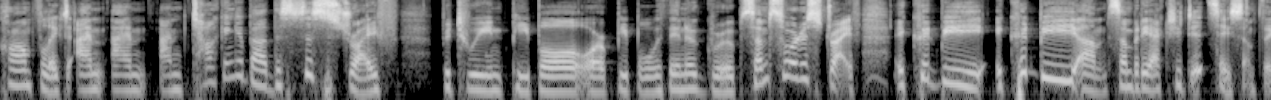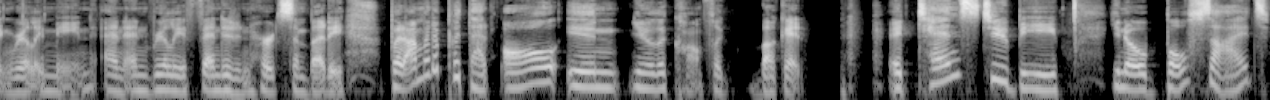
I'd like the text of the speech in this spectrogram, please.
conflict, I'm I'm I'm talking about this is a strife between people or people within a group, some sort of strife. It could be it could be um, somebody actually did say something really mean and and really offended and hurt somebody. But I'm going to put that all in you know the conflict bucket it tends to be, you know, both sides.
